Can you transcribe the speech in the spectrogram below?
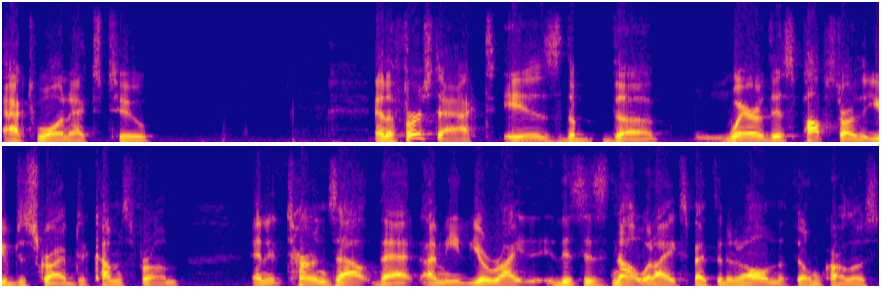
Act One, Act Two, and the first act is the the where this pop star that you've described comes from, and it turns out that I mean, you're right. This is not what I expected at all in the film, Carlos.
